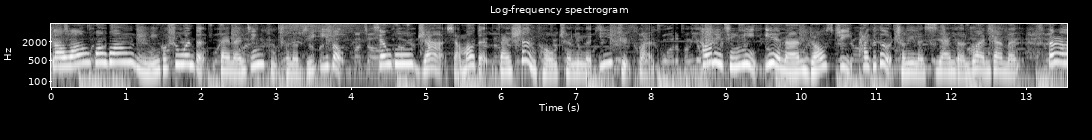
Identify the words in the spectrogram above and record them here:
老王、光光、李明和舒文等在南京组成了 The Evil，香菇、Ja、小茂等在汕头成立了一指团，Tony、秦毅、叶楠、Dos G、派克特成立了西安的乱战门。当然。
